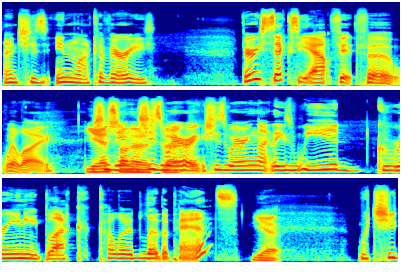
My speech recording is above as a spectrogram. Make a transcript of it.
and she's in like a very very sexy outfit for Willow. Yes, she's I in, noticed she's that. wearing she's wearing like these weird greeny black colored leather pants, Yeah, which you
